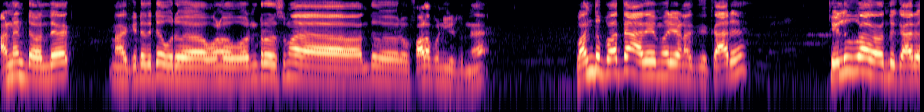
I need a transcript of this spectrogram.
அண்ணன்ட்ட வந்து நான் கிட்டத்தட்ட ஒரு ஒ- ஒன்றரை வருஷமாக வந்து ஒரு ஃபாலோ பண்ணிக்கிட்டு இருந்தேன். வந்து பார்த்தேன் அதே மாதிரி எனக்கு காரு. தெளிவாக வந்து காரு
